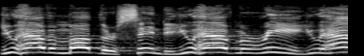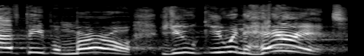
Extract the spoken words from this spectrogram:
You have a mother, Cindy. You have Marie. You have people, Merle. You, you inherit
